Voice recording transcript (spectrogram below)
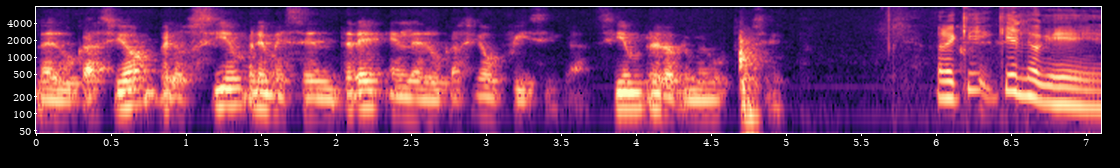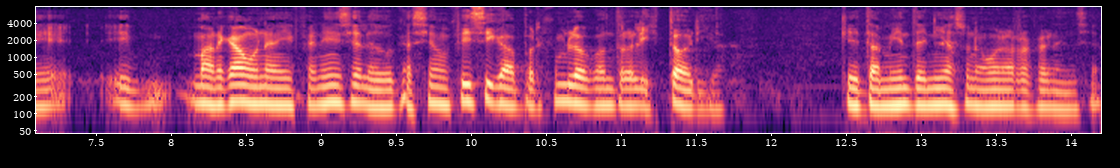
educación, pero siempre me centré en la educación física. Siempre lo que me gustó es esto. Ahora, ¿qué, es lo que eh, marcaba una diferencia en la educación física, por ejemplo, contra la historia? Que también tenías una buena referencia.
